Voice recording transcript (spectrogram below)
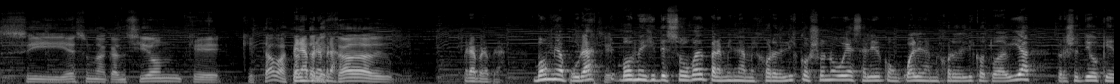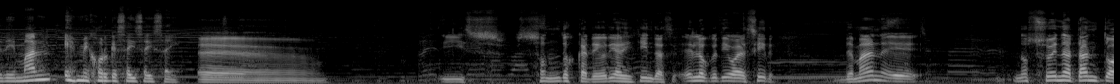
sí, es una canción que, que está bastante Espera, espera, espera. alejada de, Espera, espera, espera. Vos me apuraste, Sí. vos me dijiste So Bad para mí es la mejor del disco. Yo no voy a salir con cuál es la mejor del disco todavía, pero yo te digo que The Man es mejor que 666. Eh, y son dos categorías distintas. Es lo que te iba a decir. The Man eh, no suena tanto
